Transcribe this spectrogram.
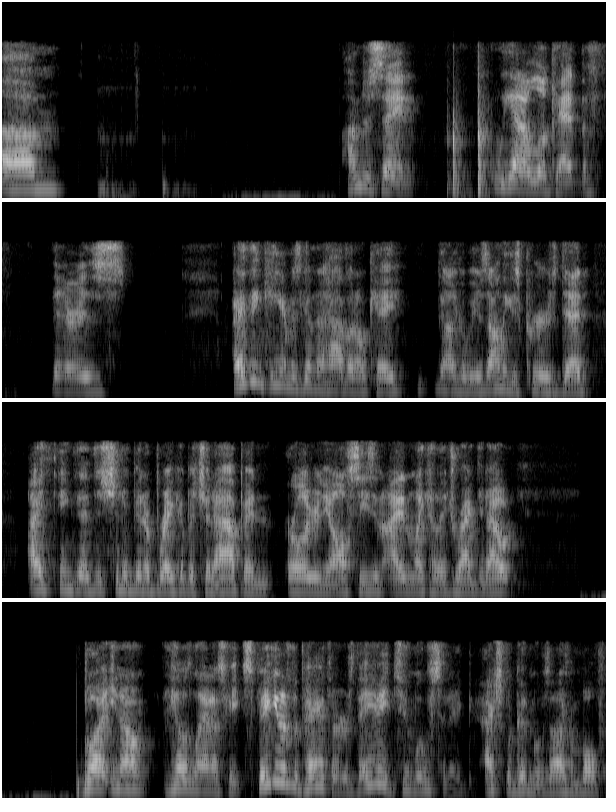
Um, I'm just saying, we got to look at the. There is. I think Cam is going to have an okay like a years. I don't think his career is dead. I think that this should have been a breakup. It should happen earlier in the offseason. I didn't like how they dragged it out. But, you know, he'll land on his feet. Speaking of the Panthers, they made two moves today. Actual good moves. I like them both.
